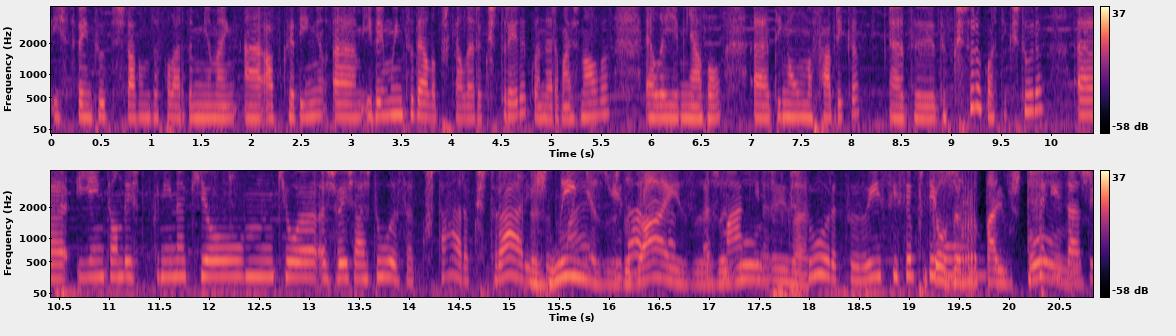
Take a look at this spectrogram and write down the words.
isto vem tudo, estávamos a falar da minha mãe há, há bocadinho e vem muito dela, porque ela era costureira quando era mais nova. Ela e a minha avó uh, tinham uma fábrica fábrica de, de, costura, corte e costura, uh, e então desde pequenina que eu, que eu as vejo as duas a cortar, a costurar As linhas, mais. os dedais, as, as máquinas de exato. costura, tudo isso, e sempre tive. Aqueles um... retalhos todos. exato,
